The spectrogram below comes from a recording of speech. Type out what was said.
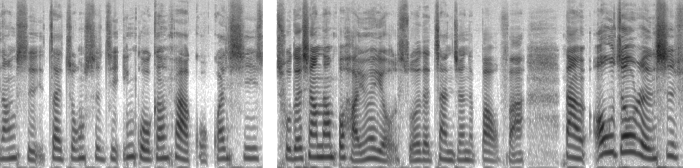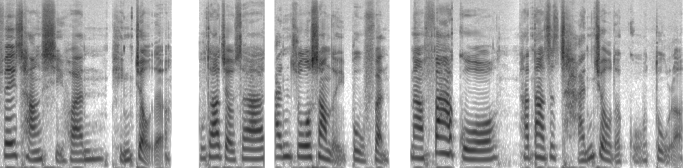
当时在中世纪，英国跟法国关系处得相当不好，因为有所谓的战争的爆发。但欧洲人是非常喜欢品酒的，葡萄酒是他餐桌上的一部分。那法国它当然是产酒的国度了，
